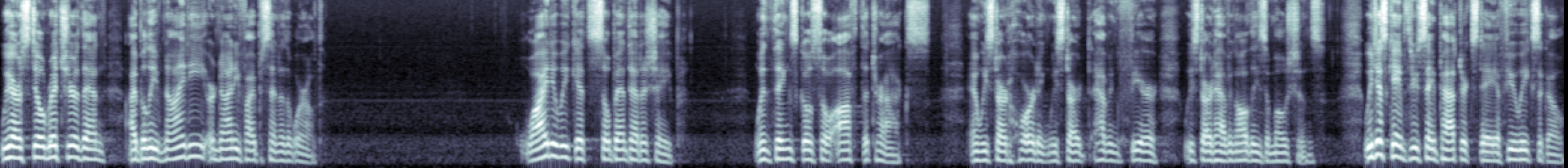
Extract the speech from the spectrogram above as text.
we are still richer than, I believe, 90 or 95% of the world. Why do we get so bent out of shape when things go so off the tracks? And we start hoarding, we start having fear, we start having all these emotions. We just came through St. Patrick's Day a few weeks ago.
